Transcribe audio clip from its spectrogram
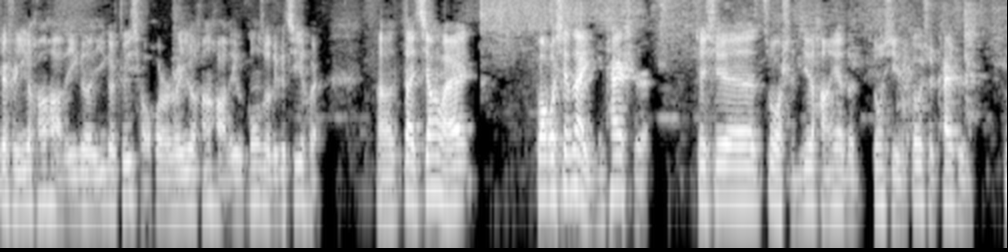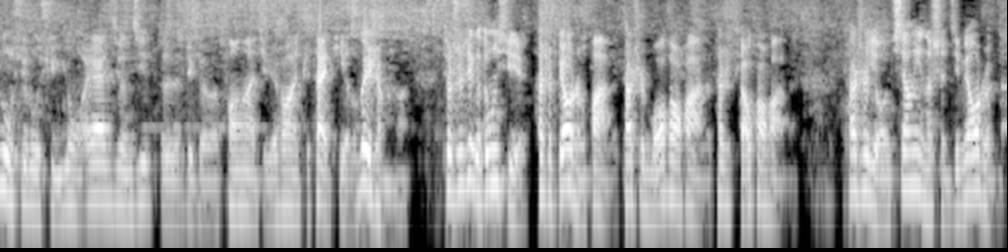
这是一个很好的一个一个追求，或者说一个很好的一个工作的一个机会，呃，在将来，包括现在已经开始，这些做审计的行业的东西都是开始陆续陆续用 AI 计算机的这个方案解决方案去代替了。为什么呢？就是这个东西它是标准化的，它是模块化的，它是条块化的，它是有相应的审计标准的，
